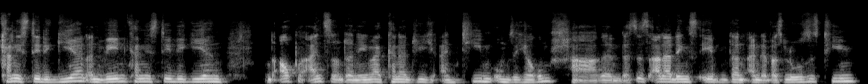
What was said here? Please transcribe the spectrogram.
kann ich es delegieren, an wen kann ich es delegieren? Und auch ein Einzelunternehmer kann natürlich ein Team um sich herum scharen. Das ist allerdings eben dann ein etwas loses Team.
